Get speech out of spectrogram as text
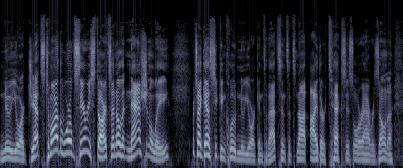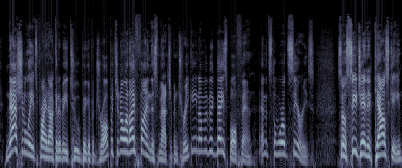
New York Jets. Tomorrow the World Series starts. I know that nationally which I guess you can include New York into that since it's not either Texas or Arizona. Nationally, it's probably not going to be too big of a draw, but you know what? I find this matchup intriguing. I'm a big baseball fan, and it's the World Series. So CJ Nitkowski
